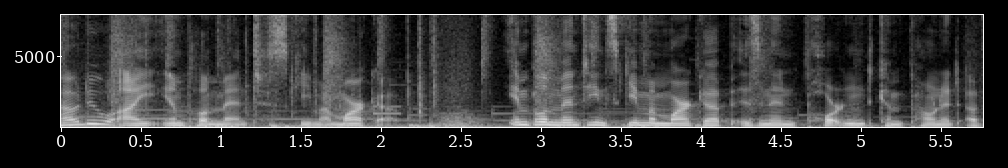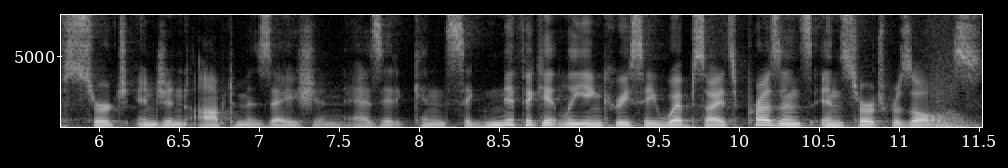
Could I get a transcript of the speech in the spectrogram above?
How do I implement schema markup? Implementing schema markup is an important component of search engine optimization as it can significantly increase a website's presence in search results.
